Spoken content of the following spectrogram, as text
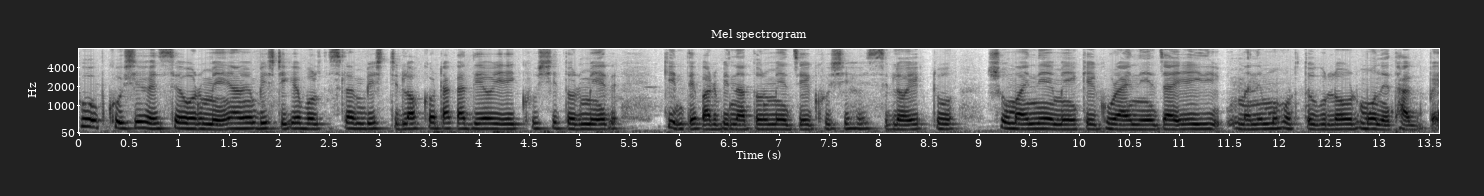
খুব খুশি হয়েছে ওর মেয়ে। আমি বৃষ্টিকে বলতেছিলাম, বৃষ্টি, লক্ষ টাকা দিয়েও এই খুশি তোর মেয়ের কিনতে পারবি না। তোর মেয়ে যে খুশি হয়েছিল, একটু সময় নিয়ে মেয়েকে ঘোরায় নিয়ে যায়। এই মানে মুহূর্তগুলো ওর মনে থাকবে।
